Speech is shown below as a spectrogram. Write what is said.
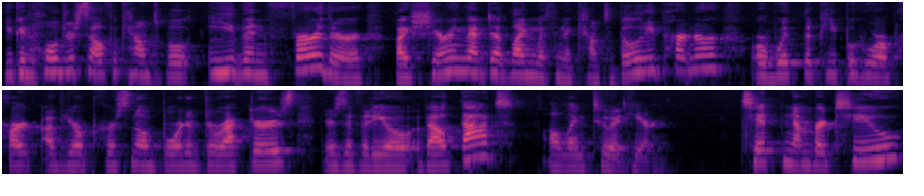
you can hold yourself accountable even further by sharing that deadline with an accountability partner or with the people who are part of your personal board of directors. There's a video about that. I'll link to it here. Tip number two,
